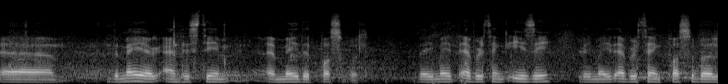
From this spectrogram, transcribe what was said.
Uh, the mayor and his team uh, made it possible. They made everything easy, they made everything possible,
